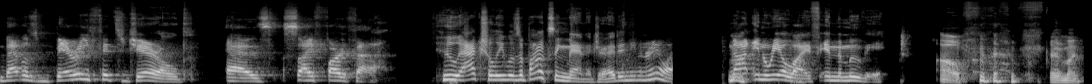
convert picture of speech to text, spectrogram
That was Barry Fitzgerald as Cyfartha, who actually was a boxing manager. I didn't even realize. Hmm. Not in real life, in the movie. Oh, never mind.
